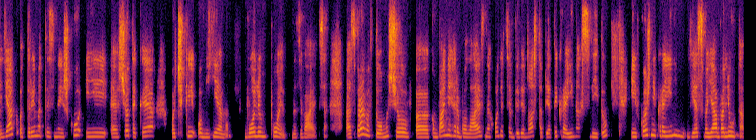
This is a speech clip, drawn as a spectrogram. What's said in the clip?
Як отримати знижку і е, що таке очки об'єму? Volume Point називається. Справа в тому, що е, компанія Herbalife знаходиться в 95 країнах світу, і в кожній країні є своя валюта.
